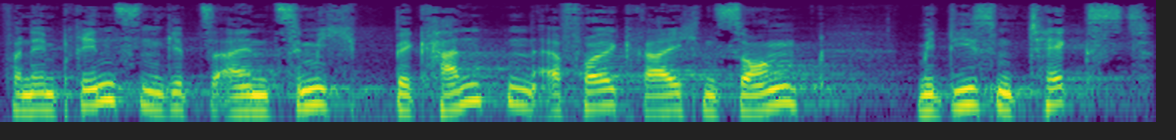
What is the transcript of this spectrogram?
Von den Prinzen gibt es einen ziemlich bekannten, erfolgreichen Song mit diesem Text.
